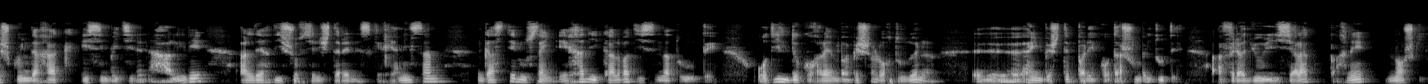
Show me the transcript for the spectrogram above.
eskuindarrak ezin baitziren halire, alderdi sozialistaren ezkerrean izan, gazte luzain erradikal bat izendatu dute. Odil dekoraren babesa lortu duena, eh, hainbeste pareko tasun baitute. Afera judizialak, parne, noski.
